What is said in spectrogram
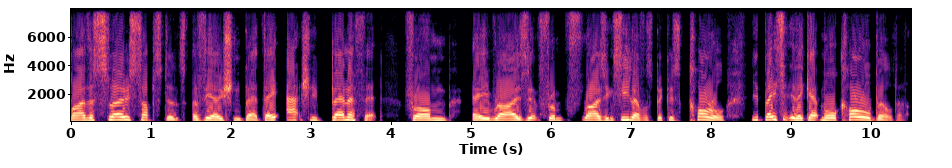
by the slow subsidence of the ocean bed. They actually benefit from a rise from rising sea levels because coral, you basically they get more coral buildup,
